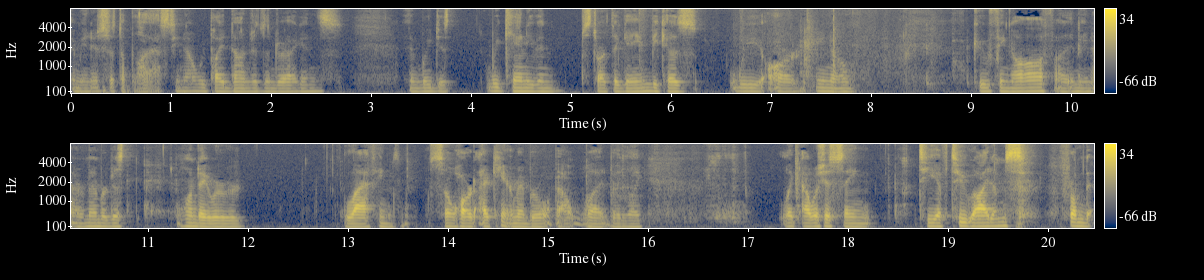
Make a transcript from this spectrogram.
I mean, it's just a blast. You know, we play Dungeons and Dragons, and we just we can't even start the game because we are you know goofing off. I mean, I remember just one day we were laughing so hard. I can't remember about what, but like, like I was just saying TF2 items from the,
